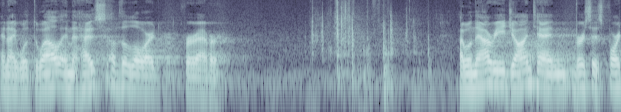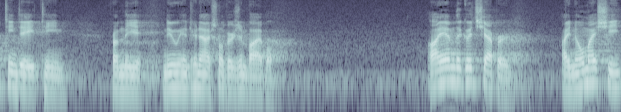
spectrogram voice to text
and I will dwell in the house of the Lord forever. I will now read John 10, verses 14 to 18 from the New International Version Bible. I am the Good Shepherd. I know my sheep,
